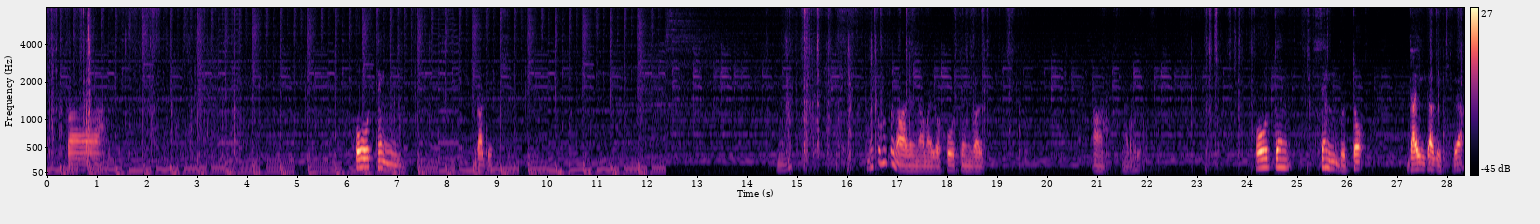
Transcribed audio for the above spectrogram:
法天画劇もともとのある名前が法天画あほど法天線部と大画劇が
